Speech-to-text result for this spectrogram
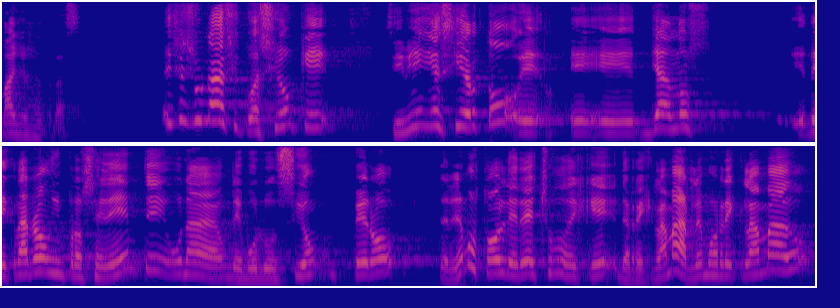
años atrás. Esa es una situación que, si bien es cierto, eh, eh, eh, ya nos declararon improcedente una devolución, pero tenemos todo el derecho de, que, de reclamar. Le hemos reclamado,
